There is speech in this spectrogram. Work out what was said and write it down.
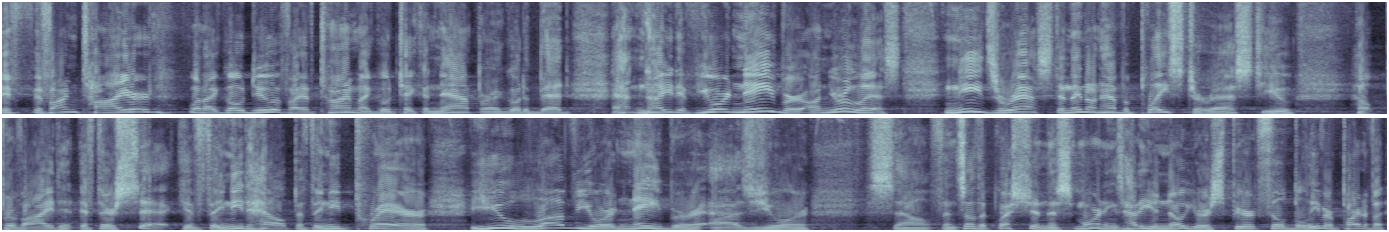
If, if I'm tired, what I go do, if I have time, I go take a nap or I go to bed at night. If your neighbor on your list needs rest and they don't have a place to rest, you help provide it. If they're sick, if they need help, if they need prayer, you love your neighbor as yourself. And so the question this morning is how do you know you're a spirit filled believer, part of a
